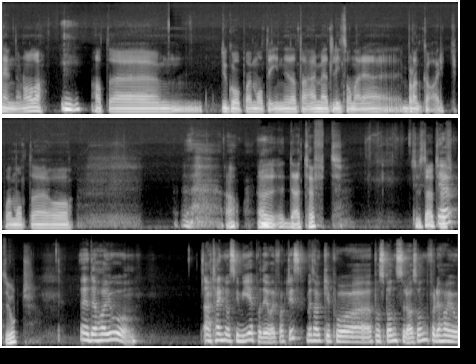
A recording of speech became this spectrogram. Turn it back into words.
nevner nå, da. At uh, du går på en måte inn i dette her med et litt sånn der eh, blanke ark, på en måte, og eh, ja, Mm. det er tøft. Syns det er Ja. tøft gjort. Eh, Det har jo Jeg har tenkt ganske mye på det i år, faktisk, med tanke på, på sponsorer og sånn, for det har jo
